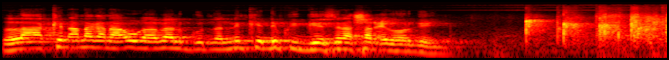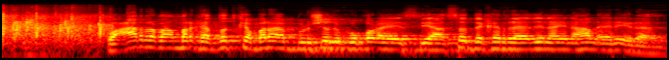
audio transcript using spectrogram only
laakiin annagana a uga abaalgudna ninkii dhibkii geysana sharciga horgeyno waxaan rabaa marka dadka baraha bulshada ku qoraya siyaasadda ka raadinaya ina hal ere idhaahdo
